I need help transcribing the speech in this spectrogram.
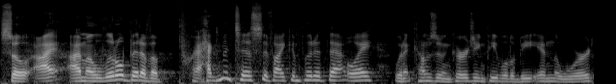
So I, I'm a little bit of a pragmatist, if I can put it that way, when it comes to encouraging people to be in the Word.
